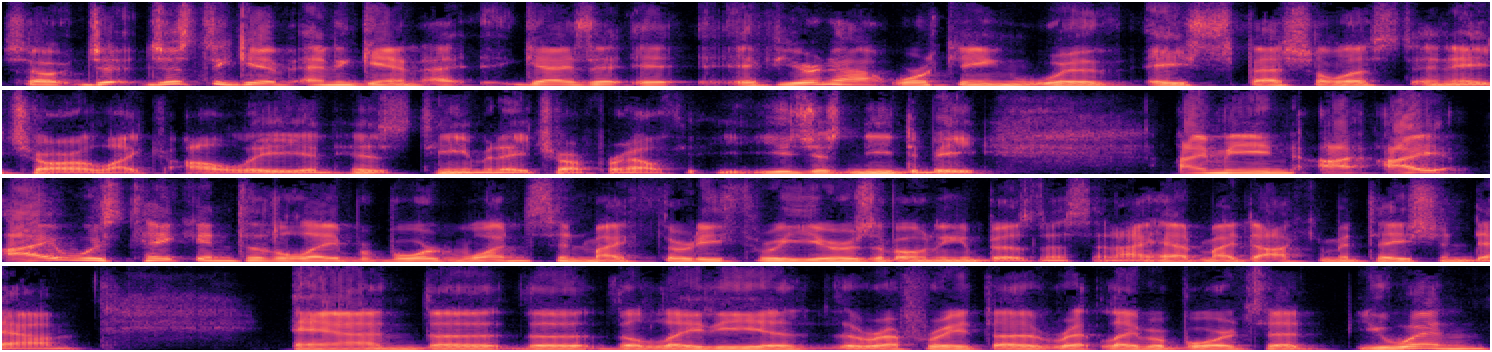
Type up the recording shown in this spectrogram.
So j- just to give, and again, guys, if you're not working with a specialist in HR like Ali and his team at HR for Health, you just need to be. I mean, I, I I was taken to the labor board once in my 33 years of owning a business, and I had my documentation down and the the the lady, uh, the referee at the labor board said, "You win."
